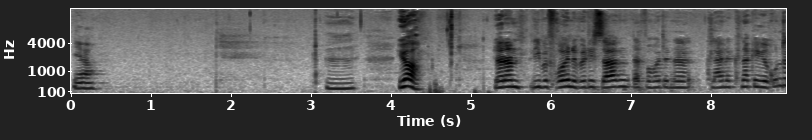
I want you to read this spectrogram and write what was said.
ja, Mhm. Ja. Ja, dann, liebe Freunde, würde ich sagen, das war heute eine kleine, knackige Runde.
